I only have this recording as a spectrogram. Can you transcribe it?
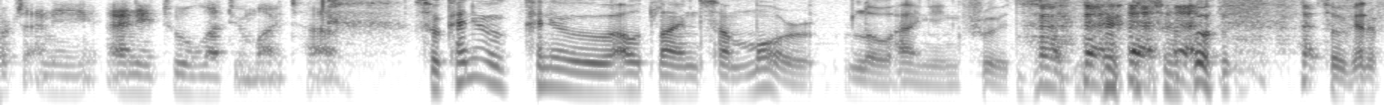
much any any tool that you might have. So can you can you outline some more low hanging fruits? so, so kind of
